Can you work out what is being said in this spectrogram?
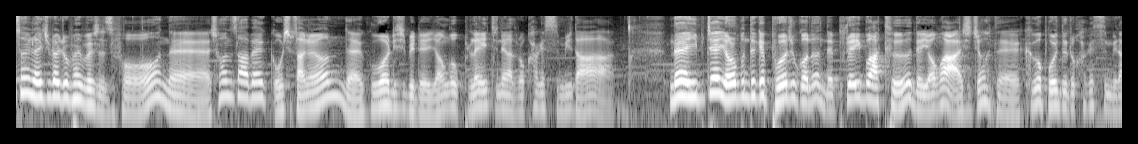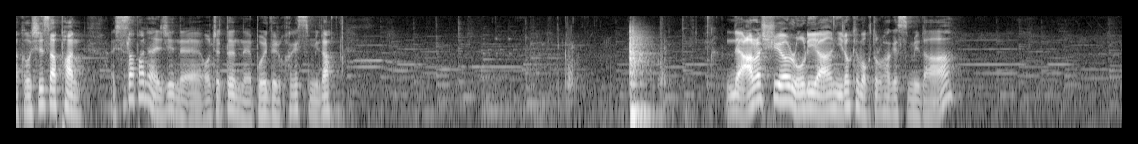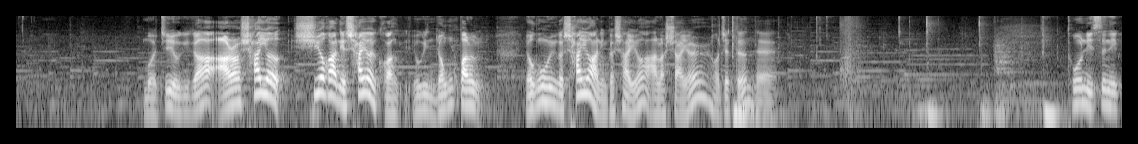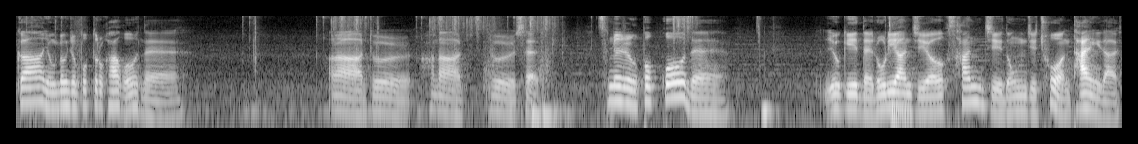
저희 레이지 라이드 프라이버스 4 네, 1454년 네, 9월 21일 영국 플레이 진행하도록 하겠습니다. 네, 이제 여러분들께 보여줄 거는 네, 브레이브 하트 네, 영화 아시죠? 네, 그거 보여드리도록 하겠습니다. 그거 실사판 아, 실사판이 아니지. 네, 어쨌든 네, 보여드리도록 하겠습니다. 네, 아라시어 로리안 이렇게 먹도록 하겠습니다. 뭐였지? 여기가 아라샤이어 시어가 아니라 shire일 것 같아 여긴 영국 발음 영국인가 샤이어 아닌가? 샤이어? 아라샤이어? 어쨌든 네. 돈 있으니까 용병 좀 뽑도록 하고 네. 하나 둘 하나 둘셋. 3년 정도 뽑고 네. 여기 네 로리안 지역 산지 농지 초원 다행이다.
